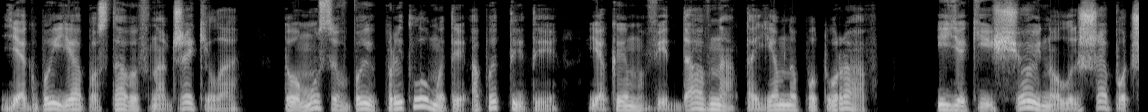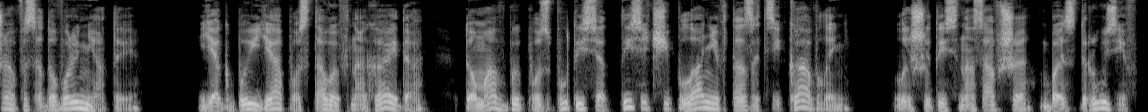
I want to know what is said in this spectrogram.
Якби я поставив на Джекіла, то мусив би притлумити апетити, яким віддавна таємно потурав, і які щойно лише почав задовольняти. Якби я поставив на гайда, то мав би позбутися тисячі планів та зацікавлень, лишитись назавше без друзів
